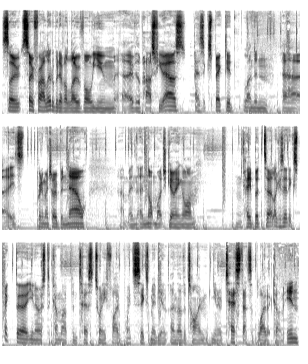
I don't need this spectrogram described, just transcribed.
So, so far, a little bit of a low volume uh, over the past few hours, as expected. London uh, is pretty much open now, um, and, and, not much going on. Okay, but uh, like I said, expect uh, you know us to come up and test 25.6, maybe another time. You know, test that supply that come in.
